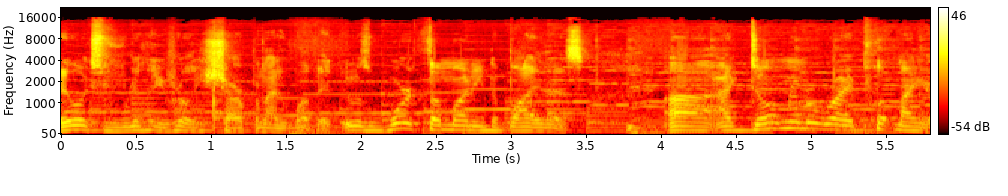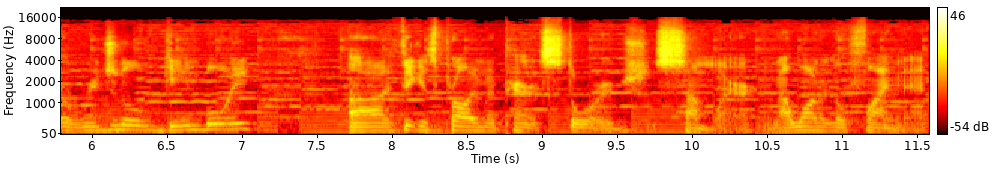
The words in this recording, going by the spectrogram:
It looks really, really sharp, and I love it. It was worth the money to buy this. Uh, I don't remember where I put my original Game Boy. Uh, I think it's probably my parents' storage somewhere, and I want to go find that.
